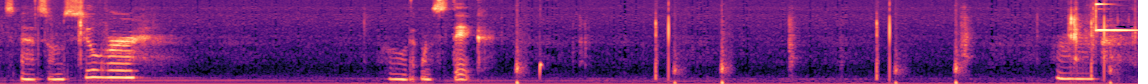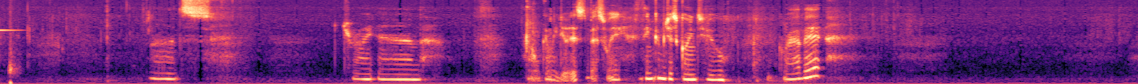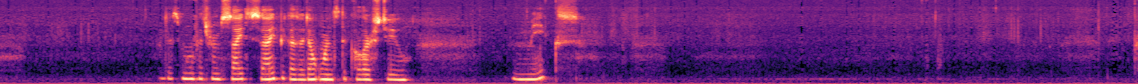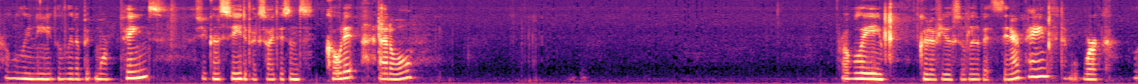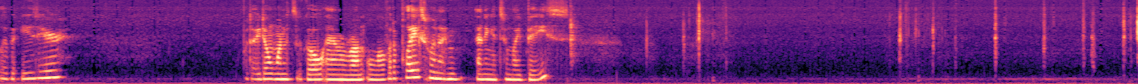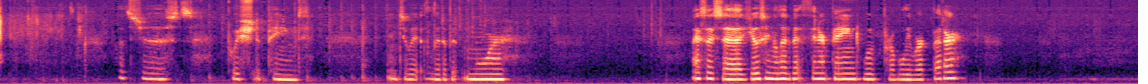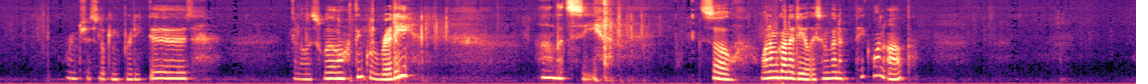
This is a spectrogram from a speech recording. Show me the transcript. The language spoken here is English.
Let's add some silver. Oh, that one's thick. Um, let's try and can we do this the best way? I think I'm just going to grab it. Just move it from side to side because I don't want the colors to mix. Probably need a little bit more paint. As you can see the backside isn't coated at all. Probably could have used a little bit thinner paint that would work a little bit easier. But I don't want it to go and run all over the place when I'm adding it to my base. Let's just push the paint into it a little bit more. As I said, using a little bit thinner paint would probably work better. Orange is looking pretty good. Yellow as well. I think we're ready. Uh, let's see. So, what I'm going to do is I'm going to pick one up.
